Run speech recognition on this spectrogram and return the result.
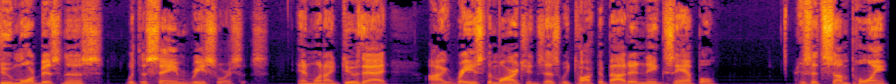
do more business with the same resources. And when I do that, I raise the margins, as we talked about in the example, is at some point,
